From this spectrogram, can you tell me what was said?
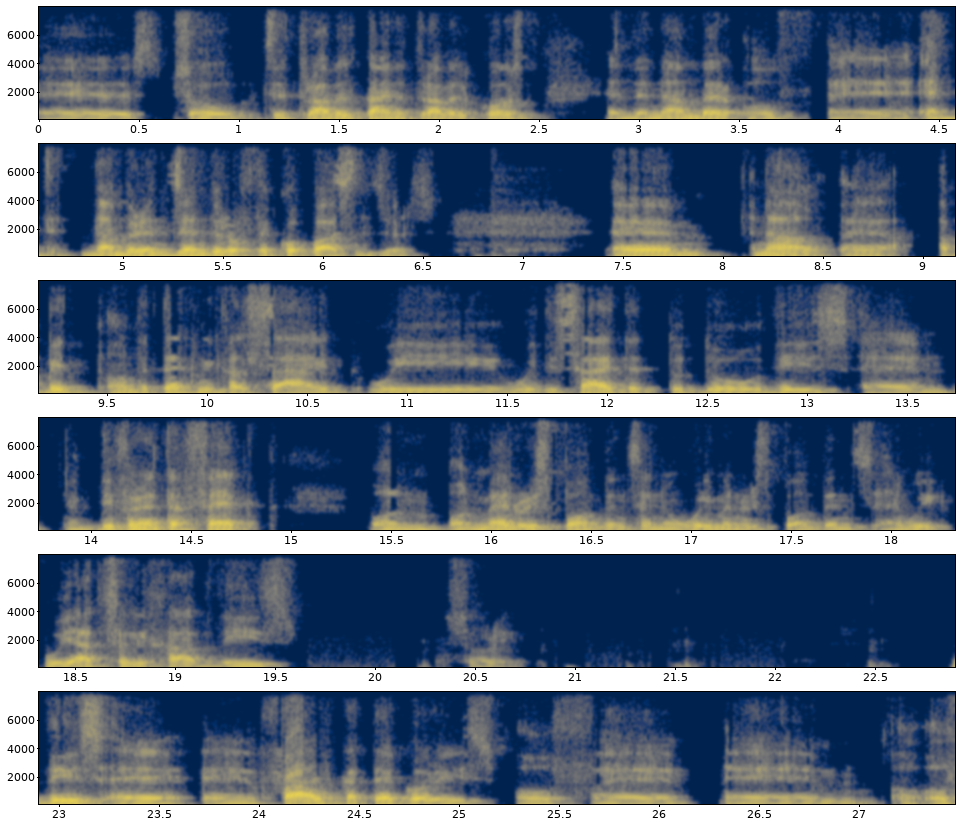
Uh, so the travel time, the travel cost, and the number of uh, and number and gender of the co-passengers. Um, now, uh, a bit on the technical side, we we decided to do this um, different effect on, on men respondents and on women respondents. And we, we actually have these, sorry, these uh, uh, five categories of, uh, um, of,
